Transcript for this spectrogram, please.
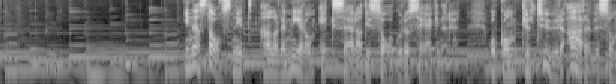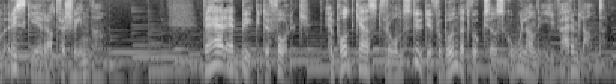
I nästa avsnitt handlar det mer om Ekshärad i sagor och sägner och om kulturarv som riskerar att försvinna. Det här är Bygdefolk, en podcast från Studieförbundet Vuxenskolan i Värmland.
